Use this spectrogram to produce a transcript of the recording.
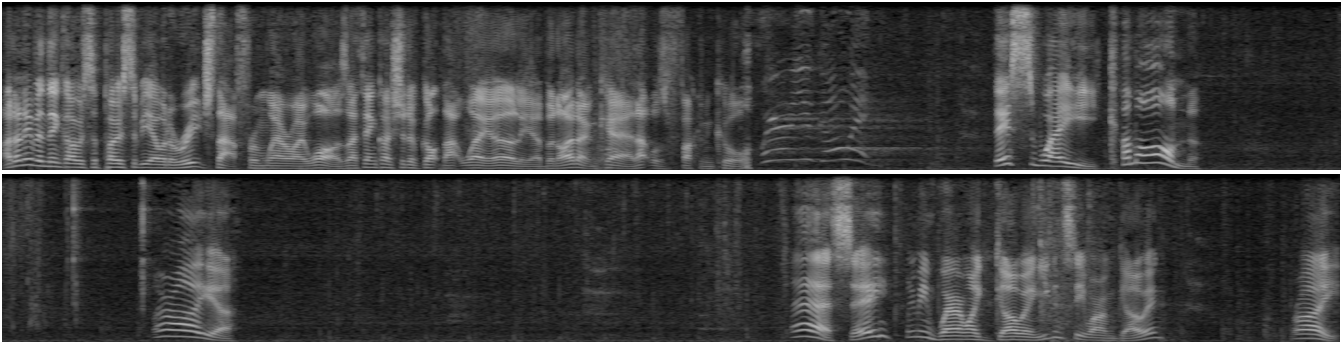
I don't even think I was supposed to be able to reach that from where I was. I think I should have got that way earlier, but I don't care. That was fucking cool. Where are you going? This way! Come on! Where are you? There, see? What do you mean, where am I going? You can see where I'm going. Right.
